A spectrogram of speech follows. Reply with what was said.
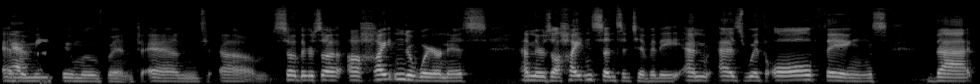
And Yeah. the Me Too movement, and um, so there's a, a heightened awareness and there's a heightened sensitivity, and as with all things that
